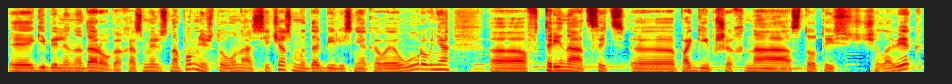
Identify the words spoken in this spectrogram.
э, гибели на дорогах. Осмелюсь напомнить, что у нас сейчас мы добились некого уровня э, в 13 э, Э, погибших на 100 тысяч человек,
